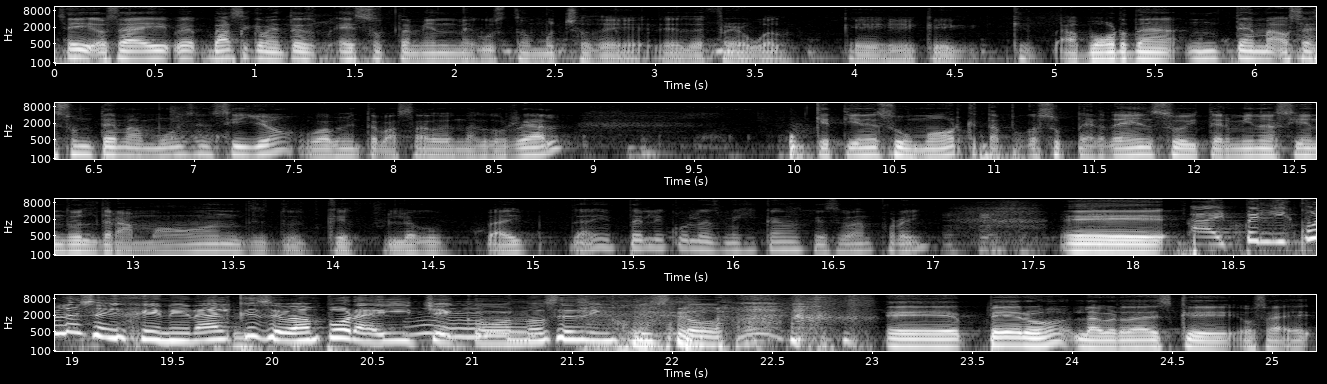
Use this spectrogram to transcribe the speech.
Sí, o sea, eh, básicamente eso también me gustó mucho de, de, The Farewell, que, que- que aborda un tema, o sea, es un tema muy sencillo, obviamente basado en algo real, que tiene su humor, que tampoco es súper denso y termina siendo el dramón, que luego hay, hay películas mexicanas que se van por ahí. Eh, Hay películas en general que se van por ahí, Checo. No seas injusto. Eh, pero la verdad es que, o sea, eh,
